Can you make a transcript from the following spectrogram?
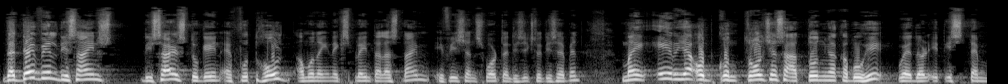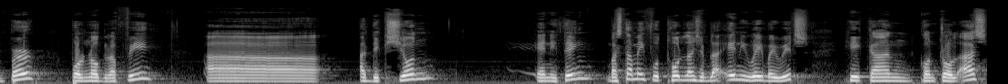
The devil designs, desires to gain a foothold. Amo na in-explain ta last time, Ephesians 4, 26, 27. May area of control siya sa aton nga kabuhi, whether it is temper, pornography, uh, addiction, anything, basta may foothold lang siya, any way by which he can control us,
